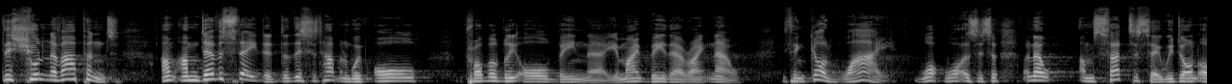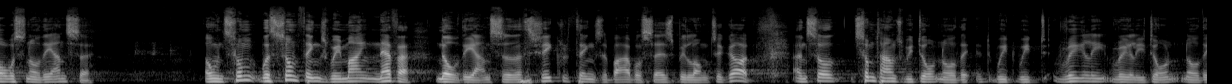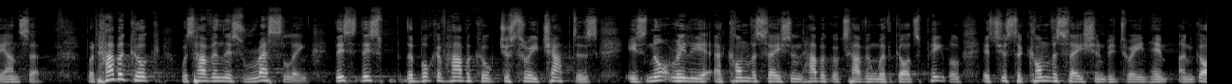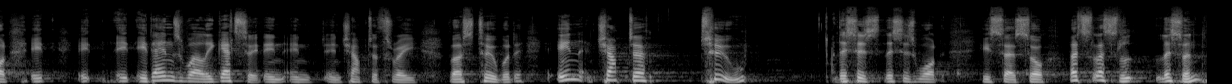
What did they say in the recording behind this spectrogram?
This shouldn't have happened. I'm, I'm devastated that this has happened. We've all, probably all been there. You might be there right now. You think, God, why? What, what is this? Now, I'm sad to say we don't always know the answer. And some, with some things, we might never know the answer. The secret things the Bible says belong to God. And so sometimes we don't know that, we, we really, really don't know the answer. But Habakkuk was having this wrestling. This, this, the book of Habakkuk, just three chapters, is not really a conversation Habakkuk's having with God's people. It's just a conversation between him and God. It, it, it, it ends well. He gets it in, in, in chapter 3, verse 2. But in chapter 2, this is, this is what he says. So let's, let's l- listen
